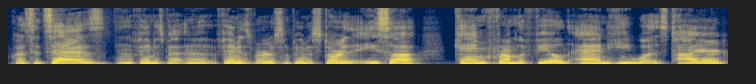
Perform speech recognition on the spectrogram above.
Because it says in the famous in famous verse and famous story that Esau came from the field and he was tired,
